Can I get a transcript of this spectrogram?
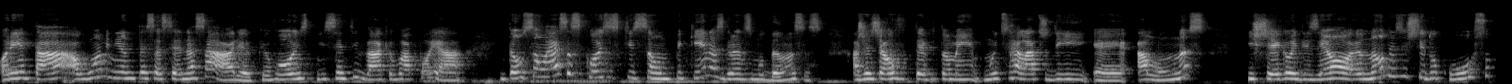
orientar alguma menina no TCC nessa área, que eu vou incentivar, que eu vou apoiar. Então, são essas coisas que são pequenas, grandes mudanças. A gente já teve também muitos relatos de é, alunas que chegam e dizem: Ó, oh, eu não desisti do curso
